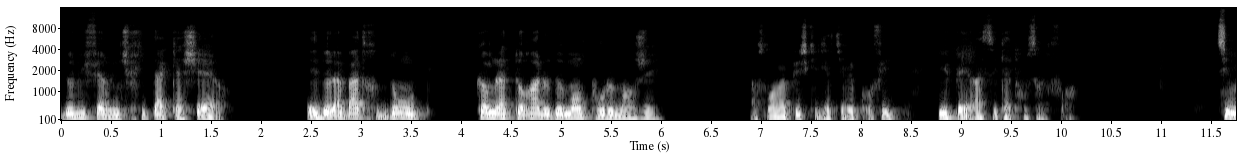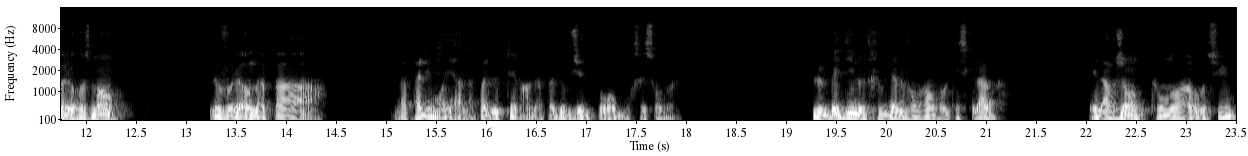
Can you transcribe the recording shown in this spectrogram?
de lui faire une shrita cachère et de l'abattre donc comme la Torah le demande pour le manger. À ce moment-là, puisqu'il a tiré profit, il paiera ses quatre ou cinq fois. Si malheureusement, le voleur n'a pas, n'a pas les moyens, n'a pas de terrain, n'a pas d'objet pour rembourser son vol, le Bedin au tribunal vendra en tant qu'esclave, et l'argent qu'on aura reçu,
